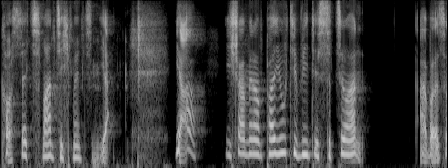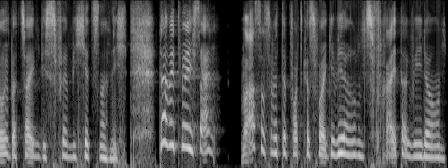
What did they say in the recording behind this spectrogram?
kostet 20 Münzen, ja. Ja, ich schaue mir noch ein paar YouTube-Videos dazu an, aber so überzeugend ist für mich jetzt noch nicht. Damit würde ich sagen, war's das mit der Podcast-Folge. Wir hören uns Freitag wieder und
